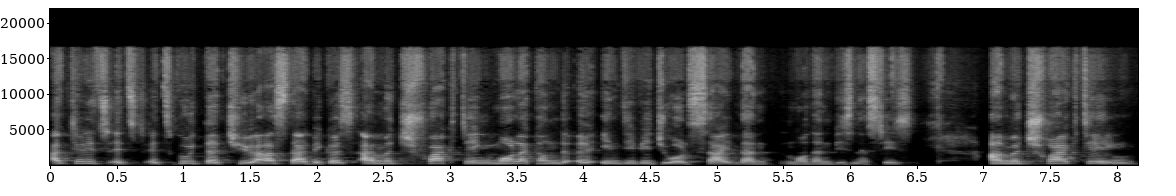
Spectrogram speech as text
actually it's, it's, it's good that you asked that because I'm attracting more like on the uh, individual side than more than businesses. I'm attracting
